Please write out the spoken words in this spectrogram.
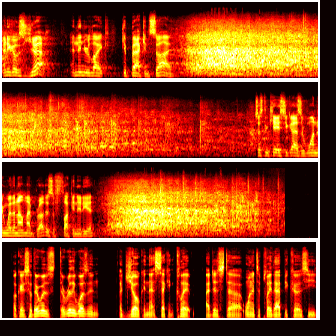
And he goes, Yeah. And then you're like, Get back inside. Just in case you guys are wondering whether or not my brother's a fucking idiot. Okay, so there was there really wasn't a joke in that second clip. I just uh, wanted to play that because he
